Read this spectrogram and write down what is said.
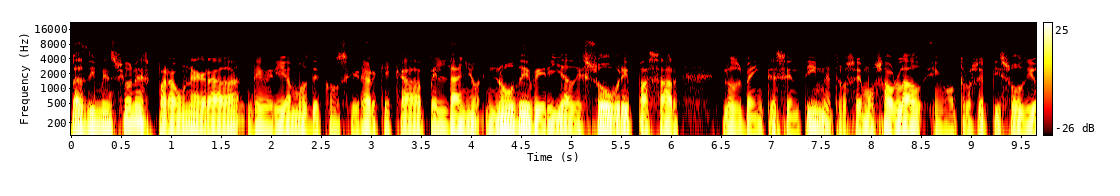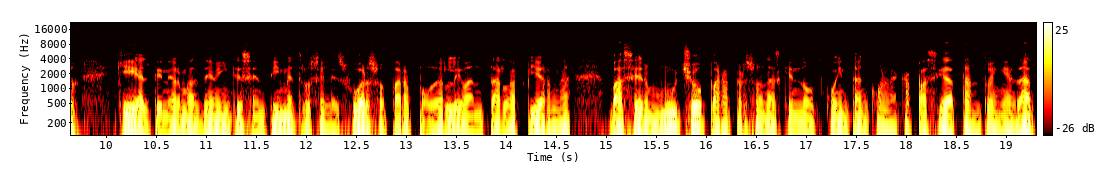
Las dimensiones para una grada deberíamos de considerar que cada peldaño no debería de sobrepasar los 20 centímetros. Hemos hablado en otros episodios que al tener más de 20 centímetros el esfuerzo para poder levantar la pierna va a ser mucho para personas que no cuentan con la capacidad tanto en edad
